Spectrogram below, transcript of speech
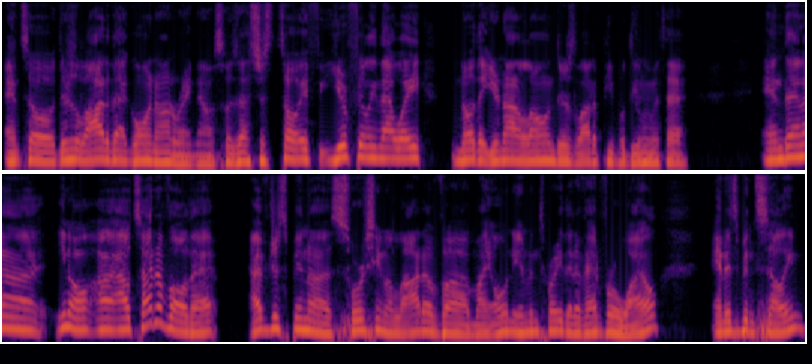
And so there's a lot of that going on right now. So that's just so if you're feeling that way, know that you're not alone. There's a lot of people dealing with that. And then, uh, you know, uh, outside of all that, I've just been uh, sourcing a lot of uh, my own inventory that I've had for a while, and it's been selling.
